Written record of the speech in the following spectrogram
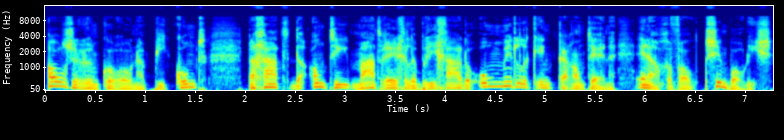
Als er een coronapiek komt, dan gaat de anti-maatregelenbrigade onmiddellijk in quarantaine. In elk geval symbolisch.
